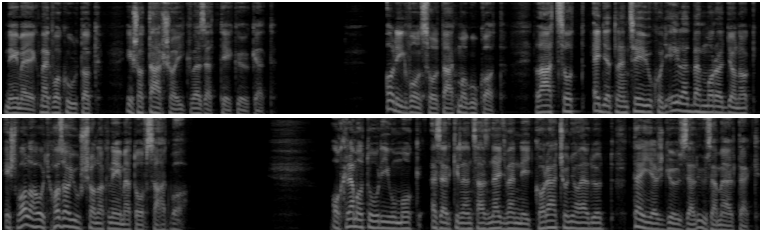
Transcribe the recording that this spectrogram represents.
némelyek megvakultak, és a társaik vezették őket. Alig vonszolták magukat. Látszott, egyetlen céljuk, hogy életben maradjanak, és valahogy hazajussanak Németországba. A krematóriumok 1944 karácsonya előtt teljes gőzzel üzemeltek.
